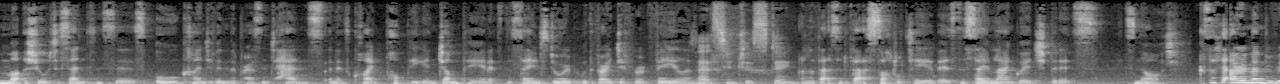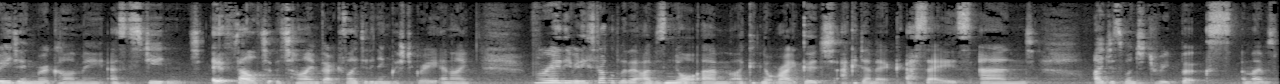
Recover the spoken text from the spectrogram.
much shorter sentences, all kind of in the present tense, and it's quite poppy and jumpy, and it's the same story but with a very different feel. And That's interesting. I love that sort of that subtlety of it's the same language, but it's it's not. Because I, th- I remember reading Murakami as a student. It felt at the time because I did an English degree, and I really really struggled with it. I was not um, I could not write good academic essays, and I just wanted to read books, and I was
